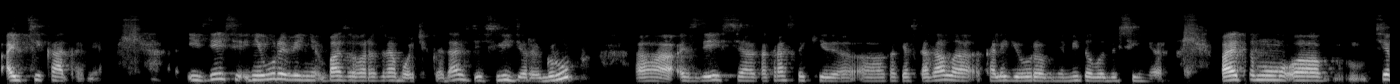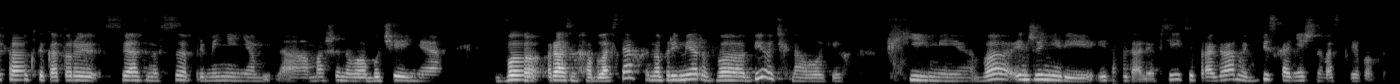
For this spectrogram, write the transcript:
IT-кадрами. Э, и здесь не уровень базового разработчика, да, здесь лидеры групп, а, здесь а, как раз-таки, а, как я сказала, коллеги уровня middle и senior. Поэтому те продукты, которые связаны с применением машинного обучения в разных областях, например, в биотехнологиях, в химии, в инженерии и так далее. Все эти программы бесконечно востребованы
